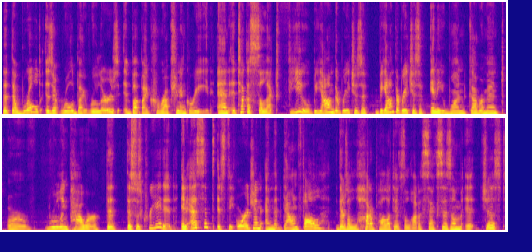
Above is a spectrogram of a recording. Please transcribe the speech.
that the world isn't ruled by rulers eh, but by corruption and greed and it took a select few beyond the reaches of beyond the reaches of any one government or ruling power that this was created. In essence, it's the origin and the downfall. There's a lot of politics, a lot of sexism. It just,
